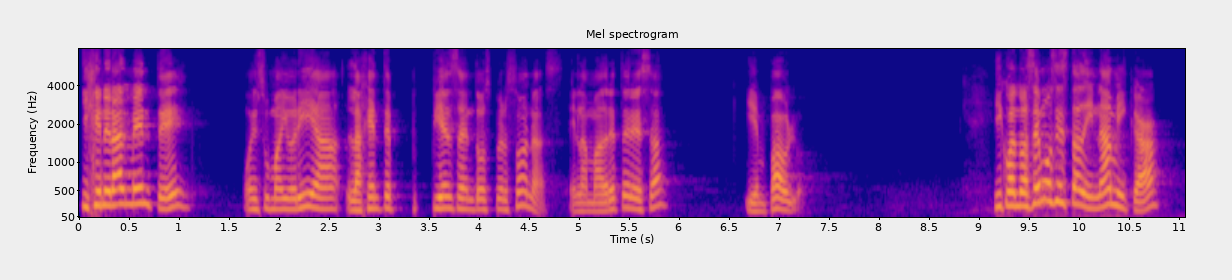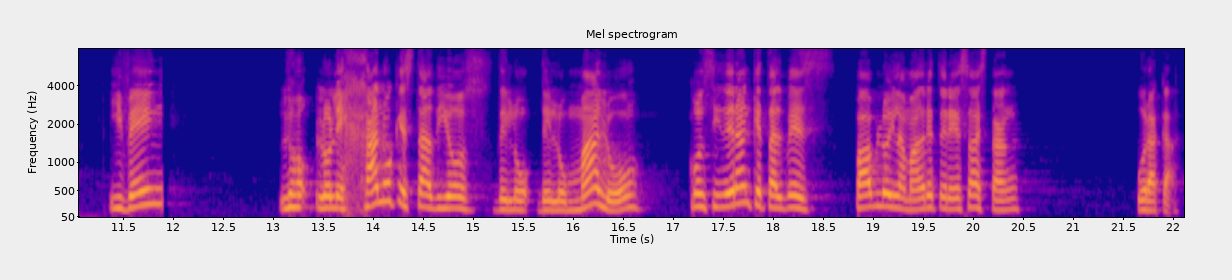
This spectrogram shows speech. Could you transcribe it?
Y generalmente, o en su mayoría, la gente piensa en dos personas, en la Madre Teresa y en Pablo. Y cuando hacemos esta dinámica y ven lo, lejano que está Dios de lo, de lo malo, consideran que tal vez Pablo y la Madre Teresa están por acá.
